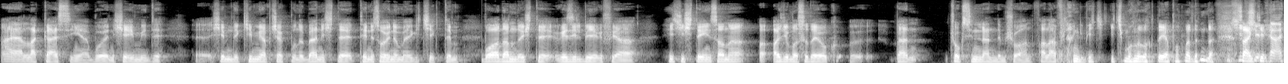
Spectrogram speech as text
Ay Allah kahretsin ya bu hani şey miydi? Ee, Şimdi kim yapacak bunu? Ben işte tenis oynamaya gidecektim. Bu adam da işte rezil bir herif ya. Hiç işte insana acıması da yok. Ee, Ben çok sinirlendim şu an falan filan gibi hiç iç monolog da yapamadım da. sanki yani,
